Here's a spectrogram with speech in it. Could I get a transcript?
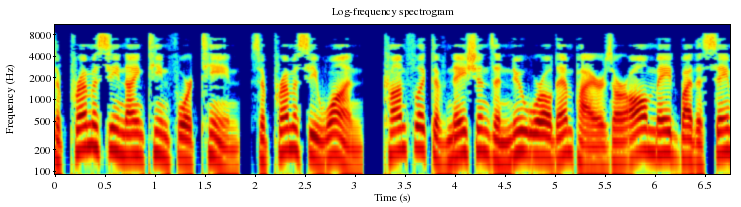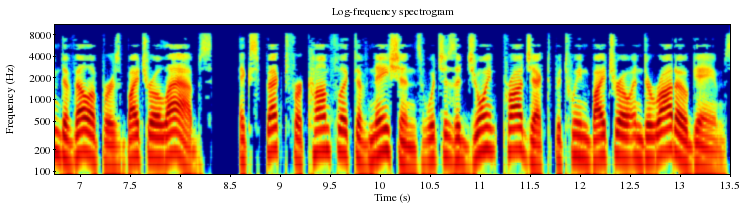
Supremacy 1914, Supremacy 1, Conflict of Nations and New World Empires are all made by the same developers Bytro Labs, except for Conflict of Nations which is a joint project between Bytro and Dorado Games.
